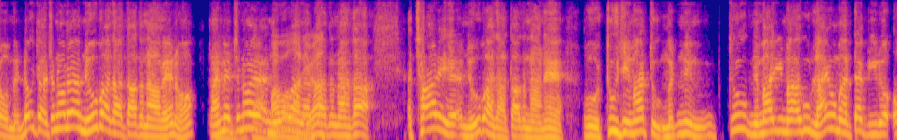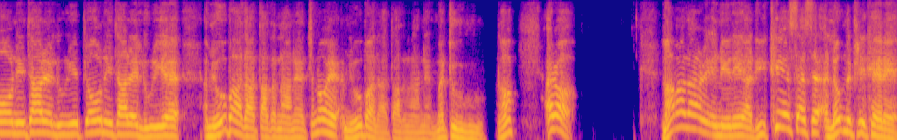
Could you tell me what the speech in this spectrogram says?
တော့မယ်လှုပ်ကြကျွန်တော်တို့အမျိုးဘာသာသာသနာပဲเนาะဒါပေမဲ့ကျွန်တော်ရဲ့အမျိုးဘာသာသာသနာကအခြားတွေရဲ့အမျိုးဘာသာသာသနာနဲ့ဟိုတူချင်မှတူမနစ်သူမြန်မာပြည်မှာအခု line ပေါ်မှာတက်ပြီးတော့អော်နေကြတဲ့လူတွေပြောနေကြတဲ့လူတွေရဲ့အမျိုးဘာသာသာသနာနဲ့ကျွန်တော်ရဲ့အမျိုးဘာသာသာသနာနဲ့မတူဘူးเนาะအဲ့တော့ မဘာသာတွေအနေနဲ့ကဒီ KSS အလုံးမဖြစ်ခဲ့တဲ့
